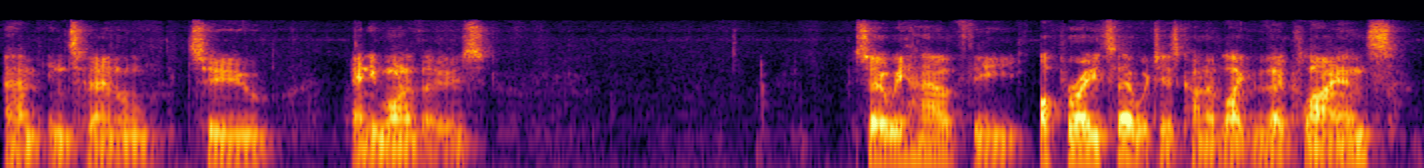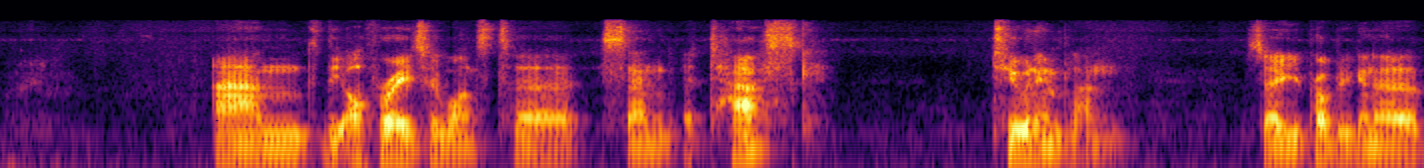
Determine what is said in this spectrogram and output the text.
um, internal to any one of those. So we have the operator, which is kind of like the client, and the operator wants to send a task to an implant. So you're probably going to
